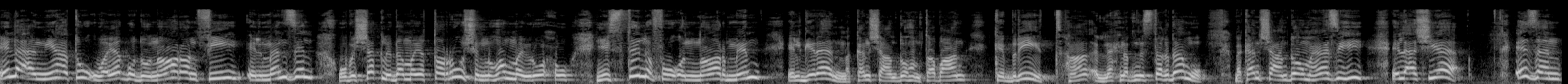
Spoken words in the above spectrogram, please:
إلى أن يأتوا ويجدوا نارا في المنزل وبالشكل ده ما يضطروش إن هم يروحوا يستلفوا النار من الجيران. ما كانش عندهم طبعا كبريت ها اللي إحنا بنستخدمه. ما كانش عندهم هذه الأشياء. إذا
